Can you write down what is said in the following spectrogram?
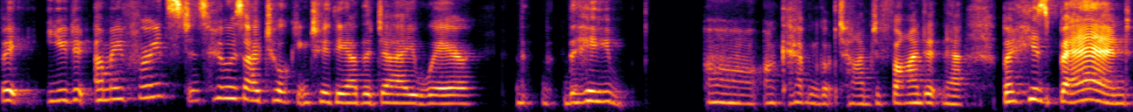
But you do, I mean, for instance, who was I talking to the other day where he oh, I haven't got time to find it now, but his band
